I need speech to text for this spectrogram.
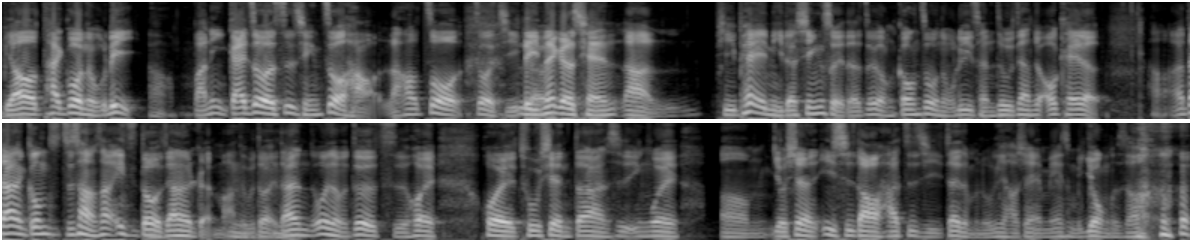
不要太过努力啊，把你该做的事情做好，然后做做几领那个钱啊，匹配你的薪水的这种工作努力程度，这样就 OK 了。好啊，当然工职场上一直都有这样的人嘛，嗯、对不对？嗯、但为什么这个词会会出现？当然是因为，嗯，有些人意识到他自己再怎么努力，好像也没什么用的时候，嗯、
